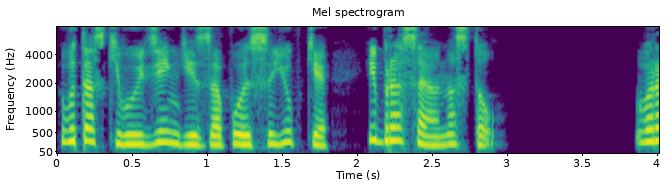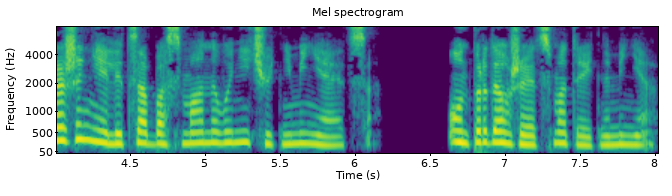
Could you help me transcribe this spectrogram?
Вытаскиваю деньги из-за пояса юбки и бросаю на стол. Выражение лица Басманова ничуть не меняется. Он продолжает смотреть на меня.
